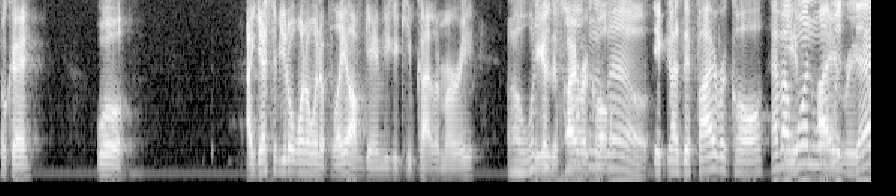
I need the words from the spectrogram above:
Okay. Well, I guess if you don't want to win a playoff game, you could keep Kyler Murray. Oh, what Because are you if I talking recall- about? Because if I recall, Have I won one I with Dak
